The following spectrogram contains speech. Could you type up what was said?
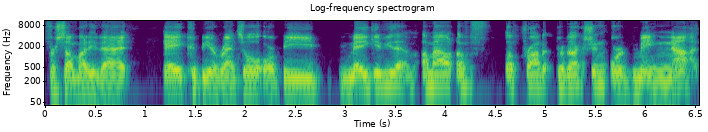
for somebody that A could be a rental or B may give you that amount of, of product production or may not.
